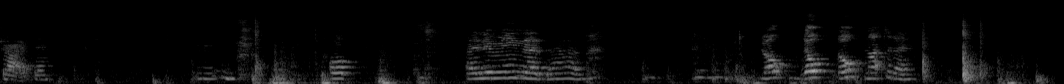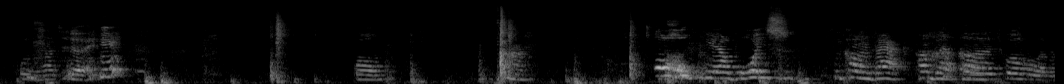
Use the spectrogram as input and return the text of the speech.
Try, okay? Oh, I didn't mean that to happen. Nope, nope, nope, not today. Today. well, Oh, yeah, boys. we're coming back. Come back. uh, Come. 12, 11.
